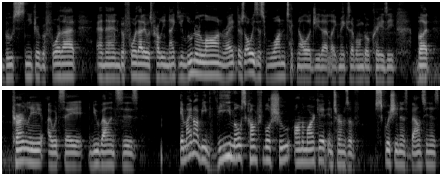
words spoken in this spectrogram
Boost sneaker before that. And then before that, it was probably Nike Lunarlon, right? There's always this one technology that like makes everyone go crazy. But currently, I would say New Balance is it might not be the most comfortable shoe on the market in terms of squishiness, bounciness,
